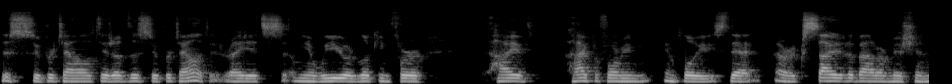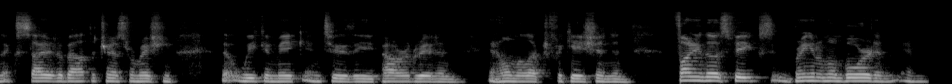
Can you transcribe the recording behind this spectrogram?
the super talented of the super talented, right? It's you know we are looking for high high performing employees that are excited about our mission, excited about the transformation that we can make into the power grid and, and home electrification and finding those folks and bringing them on board and, and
